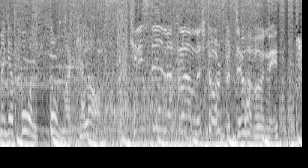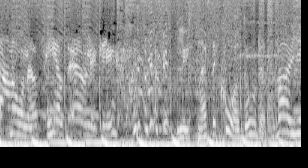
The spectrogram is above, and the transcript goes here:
Megapols sommarkalas. Kristina från Anderstorp, du har vunnit. Kanonen, helt överlycklig. Lyssna efter kodordet varje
